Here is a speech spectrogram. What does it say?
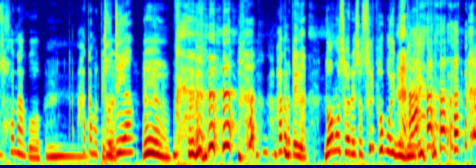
선하고 음. 하다못해 저도요? 예. 하다못해 너무 선해서 슬퍼 보이는 눈도 있고.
